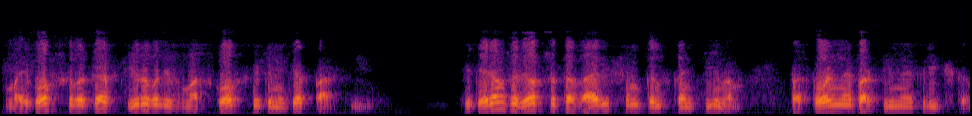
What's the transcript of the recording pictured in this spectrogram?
Маяковского кооптировали в Московский комитет партии. Теперь он зовется товарищем Константином, подпольная партийная кличка.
